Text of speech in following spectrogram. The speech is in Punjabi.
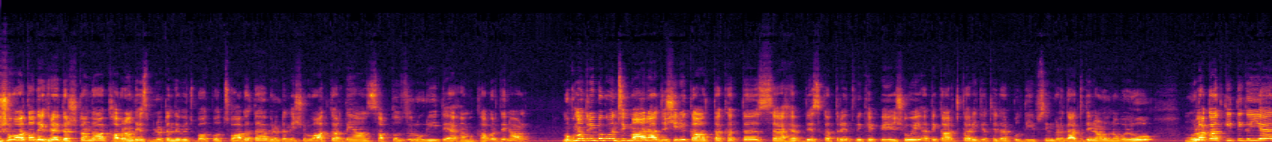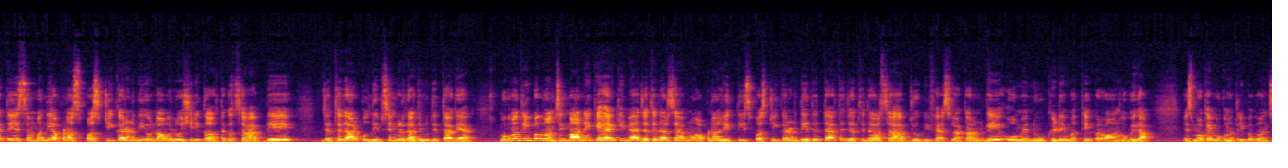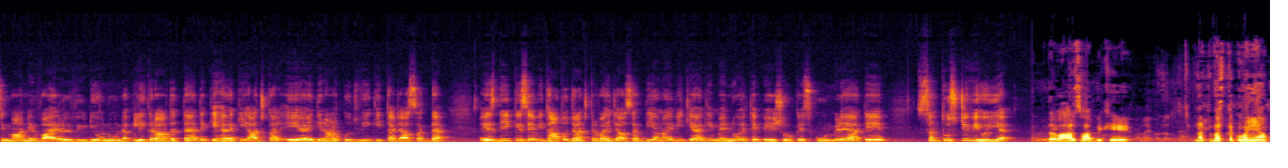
ਵਿਸ਼ਵ ਵਾਰਤਾ ਦੇਖ ਰਹੇ ਦਰਸ਼ਕਾਂ ਦਾ, ਖਬਰਾਂ ਦੇ ਇਸ ਬੁਲੇਟਿਨ ਦੇ ਵਿੱਚ ਬਹੁਤ-ਬਹੁਤ ਸਵਾਗਤ ਹੈ। ਬੁਲੇਟਿਨ ਦੀ ਸ਼ੁਰੂਆਤ ਕਰਦੇ ਹਾਂ ਸਭ ਤੋਂ ਜ਼ਰੂਰੀ ਤੇ ਅਹਿਮ ਖਬਰ ਦੇ ਨਾਲ। ਮੁੱਖ ਮੰਤਰੀ ਭਗਵੰਤ ਸਿੰਘ ਮਾਨ ਅੱਜ ਸ਼੍ਰੀ ਅਕਾਲ ਤਖਤ ਸਾਹਿਬ ਦੇ ਸਕੱਤਰੇਤ ਵਿਖੇ ਪੇਸ਼ ਹੋਏ ਅਤੇ ਕਾਰਜਕਾਰੀ ਜਥੇਦਾਰ ਕੁਲਦੀਪ ਸਿੰਘ ਗੜਗੱਜ ਦੇ ਨਾਲ ਉਹਨਾਂ ਵੱਲੋਂ ਮੁਲਾਕਾਤ ਕੀਤੀ ਗਈ ਹੈ ਤੇ ਇਸ ਸੰਬੰਧੀ ਆਪਣਾ ਸਪਸ਼ਟੀਕਰਨ ਵੀ ਉਹਨਾਂ ਵੱਲੋਂ ਸ਼੍ਰੀ ਅਕਾਲ ਤਖਤ ਸਾਹਿਬ ਦੇ ਜਥੇਦਾਰ ਕੁਲਦੀਪ ਸਿੰਘ ਗੜਗੱਜ ਨੂੰ ਦਿੱਤਾ ਗਿਆ ਮੁੱਖ ਮੰਤਰੀ ਭਗਵੰਤ ਸਿੰਘ ਮਾਨ ਨੇ ਕਿਹਾ ਕਿ ਮੈਂ ਜਥੇਦਾਰ ਸਾਹਿਬ ਨੂੰ ਆਪਣਾ ਲਿਖਤੀ ਸਪਸ਼ਟੀਕਰਨ ਦੇ ਦਿੱਤਾ ਤੇ ਜਥੇਦਾਰ ਸਾਹਿਬ ਜੋ ਵੀ ਫੈਸਲਾ ਕਰਨਗੇ, ਉਹ ਮੈਨੂੰ ਖਿੜੇ ਮੱਥੇ ਪ੍ਰਵਾਨ ਹੋਵੇਗਾ। ਇਸ ਮੌਕੇ ਮੁੱਖ ਮੰਤਰੀ ਭਗਵੰਤ ਸਿੰਘ ਮਾਨ ਨੇ ਵਾਇਰਲ ਵੀਡੀਓ ਨੂੰ ਨਕਲੀ ਕਰਾਰ ਦਿੱਤਾ ਹੈ ਤੇ ਕਿਹਾ ਕਿ ਅੱਜਕੱਲ AI ਦੇ ਨਾਲ ਕੁਝ ਵੀ ਕੀਤਾ ਜਾ ਸਕਦਾ ਹੈ। ਇਸ ਦੀ ਕਿਸੇ ਵੀ ਥਾਂ ਤੋਂ ਜਾਂਚ ਕਰਵਾਈ ਜਾ ਸਕਦੀ ਹੈ। ਉਹਨਾਂ ਇਹ ਵੀ ਕਿਹਾ ਕਿ ਮੈਨੂੰ ਇੱਥੇ ਪੇਸ਼ ਹੋ ਕੇ ਸਕੂਨ ਮਿਲਿਆ ਤੇ ਸੰਤੁਸ਼ਟੀ ਵੀ ਹੋਈ ਹੈ। ਦਰਬਾਰ ਸਾਹਿਬ ਵਿਖੇ ਨਤਮਸਤਕ ਹੋਏ ਆ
